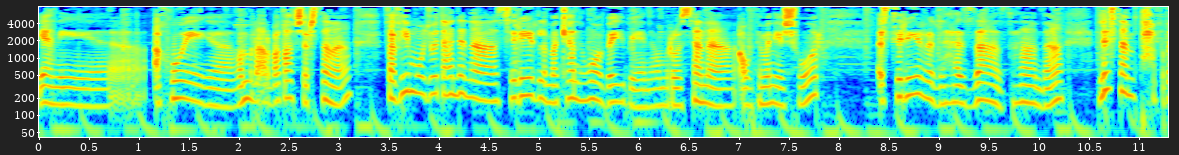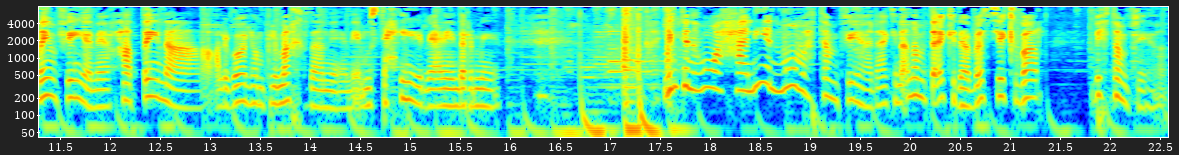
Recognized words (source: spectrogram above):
يعني أخوي عمره 14 سنة ففي موجود عندنا سرير لما كان هو بيبي يعني عمره سنة أو ثمانية شهور. السرير الهزاز هذا لسه متحفظين فيه يعني حاطينه على قولهم في المخزن يعني مستحيل يعني نرميه. يمكن هو حاليا مو مهتم فيها لكن أنا متأكدة بس يكبر بيهتم فيها.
